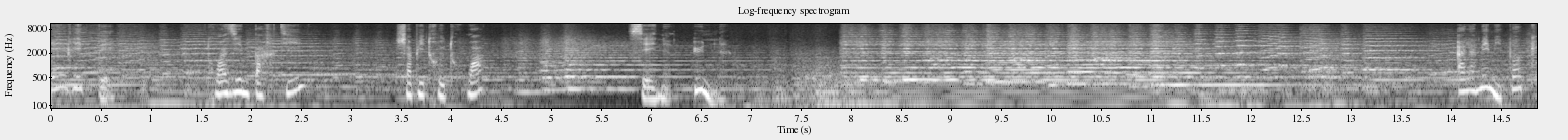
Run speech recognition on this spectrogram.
Guerre. Troisième partie, chapitre 3, scène 1. À la même époque,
